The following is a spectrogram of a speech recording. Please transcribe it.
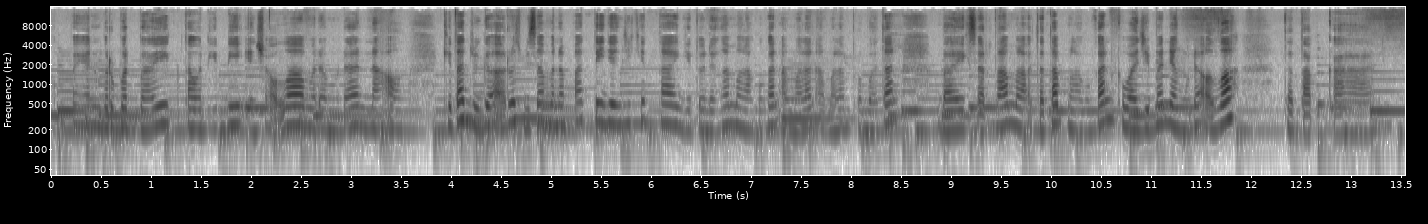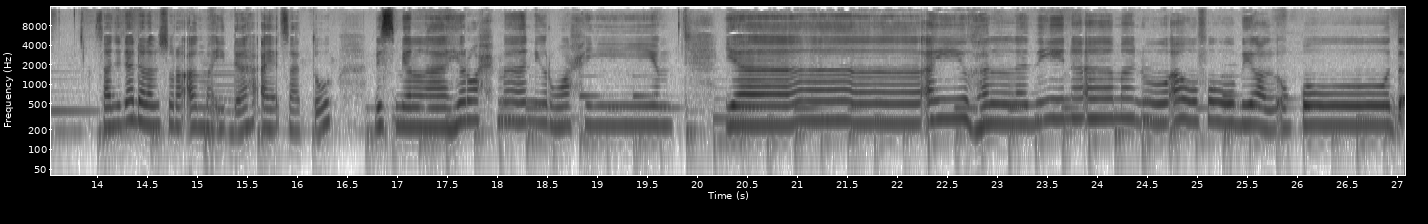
aku pengen berbuat baik tahun ini insya Allah mudah-mudahan nah kita juga harus bisa menepati janji kita gitu dengan melakukan amalan-amalan perbuatan baik serta tetap melakukan kewajiban yang udah Allah tetapkan Selanjutnya dalam surah Al-Maidah ayat 1 Bismillahirrahmanirrahim. Ya ayyuhalladzina amanu awfu bil uqud.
